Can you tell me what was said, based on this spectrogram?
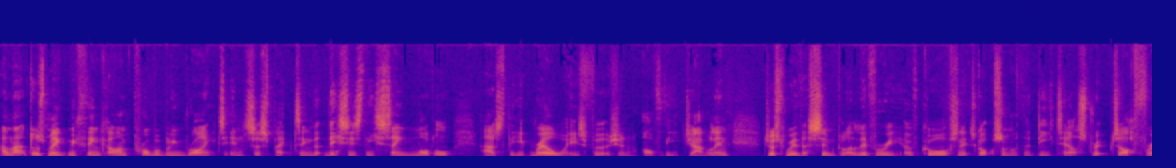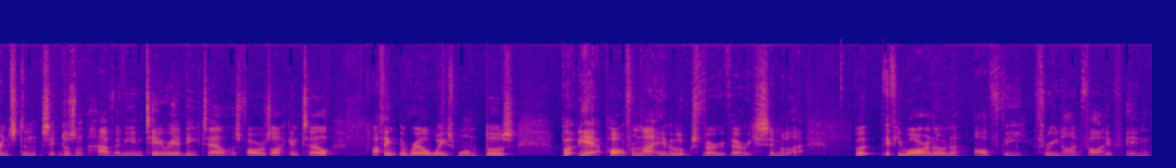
And that does make me think I'm probably right in suspecting that this is the same model as the Railways version of the Javelin, just with a simpler livery, of course, and it's got some of the detail stripped off. For instance, it doesn't have any interior detail, as far as I can tell. I think the Railways one does, but yeah, apart from that, it looks very, very similar. But if you are an owner of the 395 in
